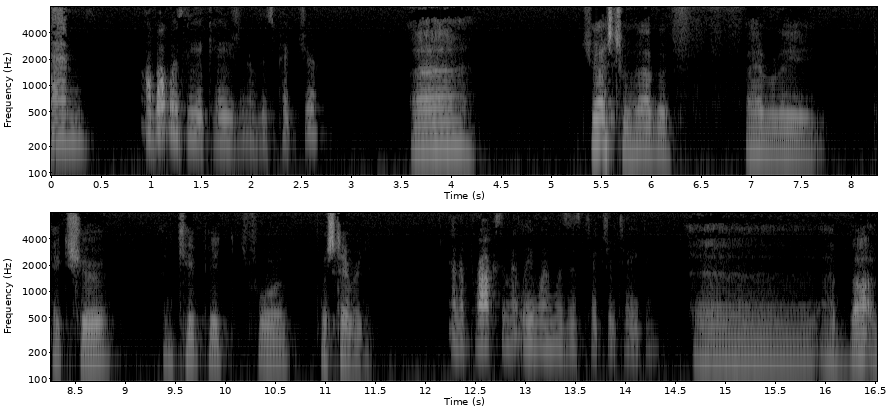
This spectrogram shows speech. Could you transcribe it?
And uh, what was the occasion of this picture? Uh, just to have a family picture and keep it for posterity. And approximately when was this picture taken? Uh, about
